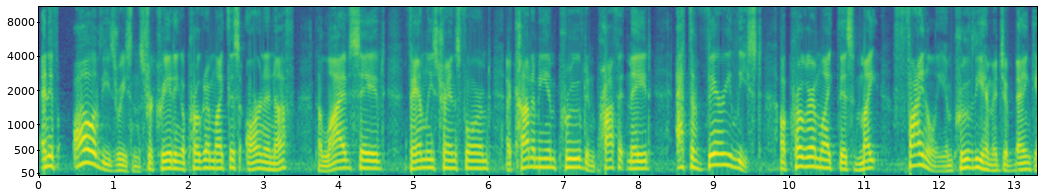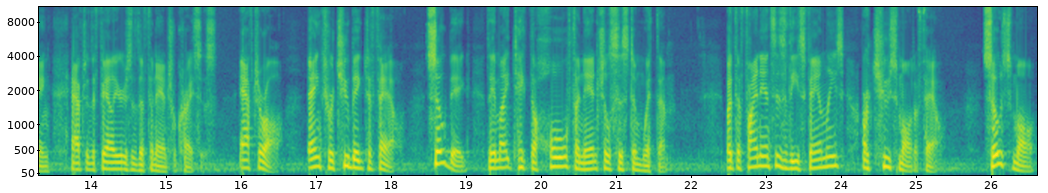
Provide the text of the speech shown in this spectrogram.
And if all of these reasons for creating a program like this aren't enough, the lives saved, families transformed, economy improved, and profit made, at the very least, a program like this might finally improve the image of banking after the failures of the financial crisis. After all, banks were too big to fail. So big, they might take the whole financial system with them. But the finances of these families are too small to fail. So small,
